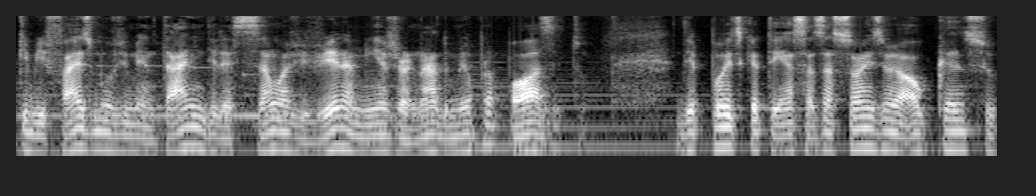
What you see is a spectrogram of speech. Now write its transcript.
que me faz movimentar em direção a viver a minha jornada, o meu propósito. Depois que eu tenho essas ações, eu alcanço o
